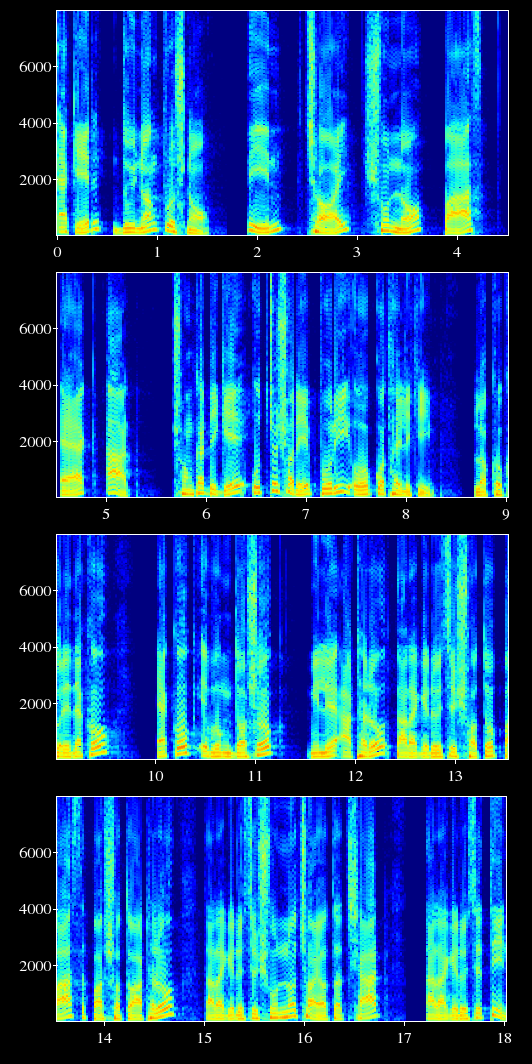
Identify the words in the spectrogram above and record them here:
একের দুই নং প্রশ্ন। তিন, ছয়, শূন্য, পাঁচ, এক, আট। সংখ্যাটিকে উচ্চস্বরে পড়ি ও কথায় লিখি? লক্ষ্য করে দেখো, একক এবং দশক মিলে আঠারো, তার আগে রয়েছে শত পাঁচ পাঁচ শত আঠারো, তার আগে রয়েছে শূন্য ছয়, অর্থাৎ ষাট, তার আগে রয়েছে তিন।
